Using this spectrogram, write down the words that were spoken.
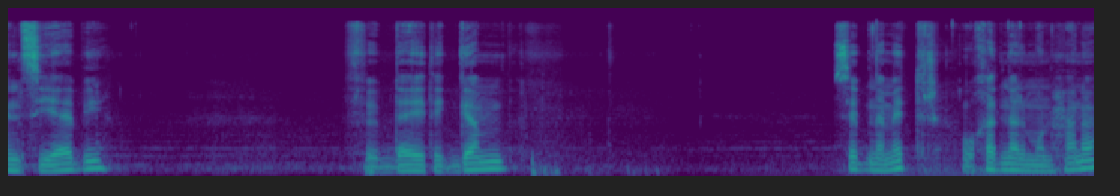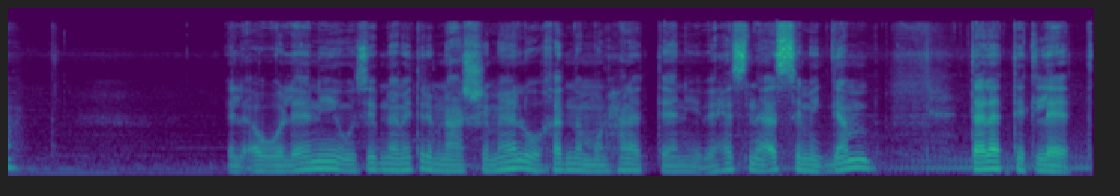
انسيابي في بداية الجنب. سيبنا متر وخدنا المنحنى الأولاني وسيبنا متر من على الشمال وخدنا المنحنى التاني بحيث نقسم الجنب تلات تلات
